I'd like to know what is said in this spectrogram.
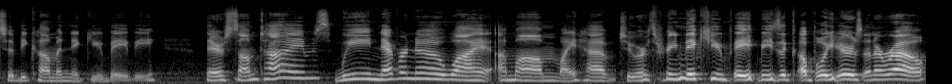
to become a NICU baby. There's sometimes we never know why a mom might have two or three NICU babies a couple years in a row,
